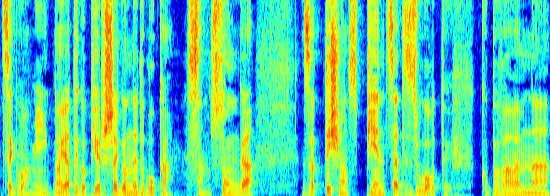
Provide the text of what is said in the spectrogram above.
cegłami. No ja tego pierwszego netbooka Samsunga za 1500 zł kupowałem na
